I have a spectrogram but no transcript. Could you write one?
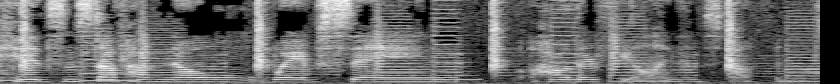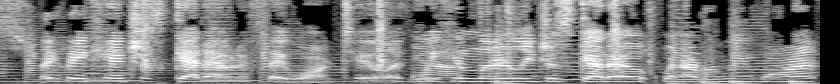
kids and stuff have no way of saying how they're feeling and stuff and Like they can't just get out if they want to. Like we can literally just get out whenever we want.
